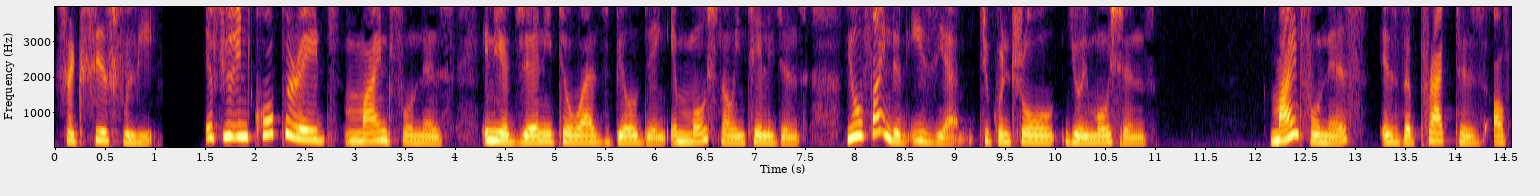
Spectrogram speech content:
successfully if you incorporate mindfulness in your journey towards building emotional intelligence, you'll find it easier to control your emotions. Mindfulness is the practice of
